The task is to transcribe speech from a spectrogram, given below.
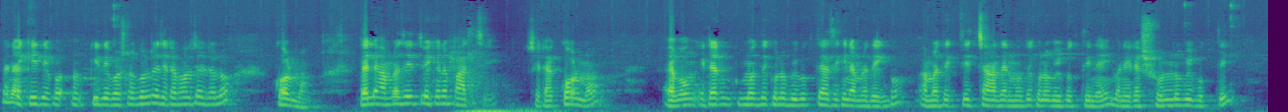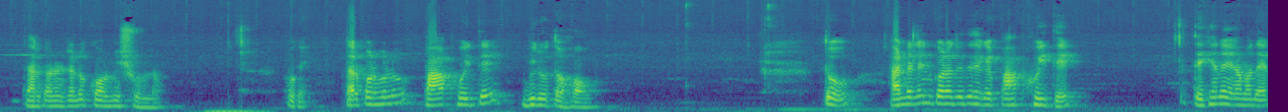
তাই না? কী দিয়ে কী দিয়ে প্রশ্ন করলে যেটা পাওয়া যায় এটা হলো কর্ম। তাহলে আমরা যেহেতু এখানে পাচ্ছি, সেটা কর্ম। এবং এটার মধ্যে কোনো বিভক্তি আছে কিনা আমরা দেখব। আমরা দেখছি চাঁদের মধ্যে কোনো বিভক্তি নেই। মানে এটা শূন্য বিভক্তি। তার কারণে এটা হলো কর্মী শূন্য। ওকে তারপর হলো পাপ হইতে বিরত হও। তো আন্ডারলাইন করা যদি থাকে পাপ হইতে এখানে আমাদের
